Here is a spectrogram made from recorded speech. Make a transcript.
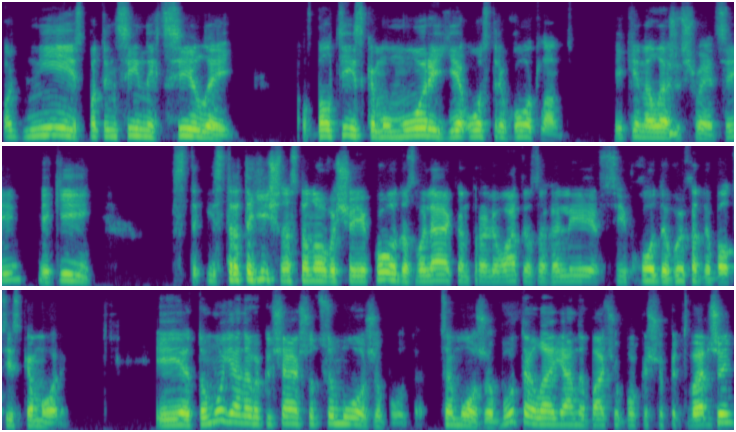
одні з потенційних цілей в Балтійському морі є острів Готланд, який належить Швеції, який і стратегічне становище якого дозволяє контролювати взагалі всі входи, виходи в Балтійське море. І тому я не виключаю, що це може бути. Це може бути, але я не бачу поки що підтверджень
